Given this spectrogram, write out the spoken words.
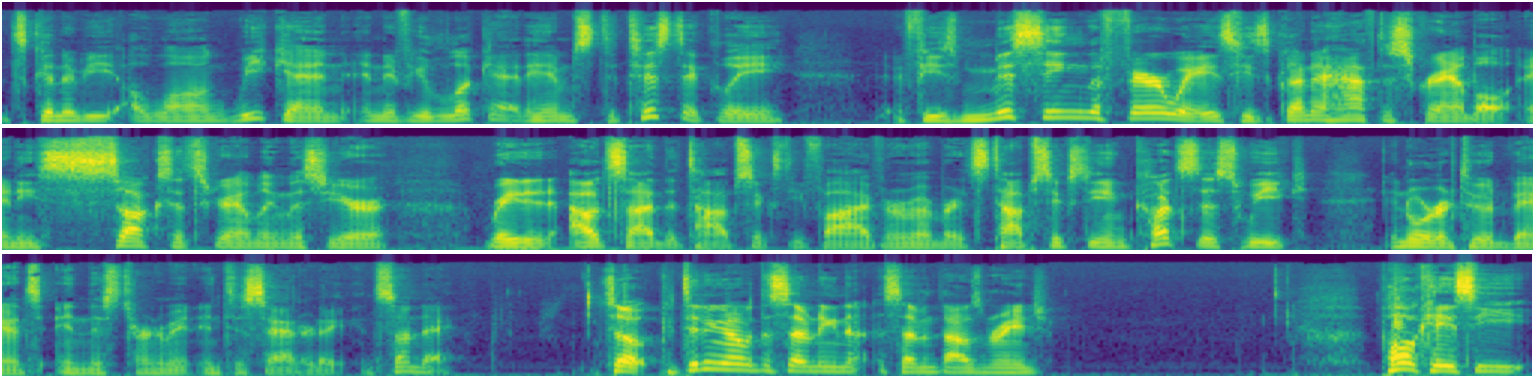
it's going to be a long weekend. And if you look at him statistically, if he's missing the fairways, he's going to have to scramble. And he sucks at scrambling this year, rated outside the top 65. And remember, it's top 60 in cuts this week in order to advance in this tournament into Saturday and Sunday. So, continuing on with the 77,000 range, Paul Casey,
